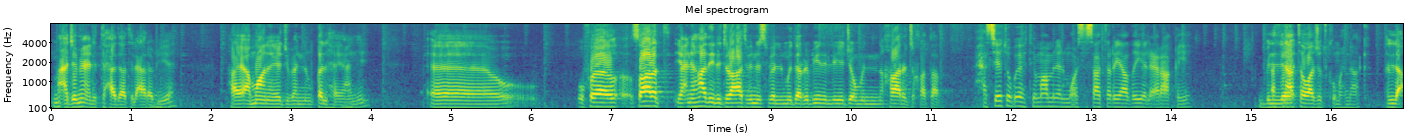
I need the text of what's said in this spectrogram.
مع جميع الاتحادات العربية. هاي أمانة يجب أن ننقلها يعني. آه وفصارت يعني هذه الإجراءات بالنسبة للمدربين اللي يجوا من خارج قطر. حسيتوا باهتمام من المؤسسات الرياضية العراقية؟ بال- أثناء تواجدكم هناك؟ لا.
